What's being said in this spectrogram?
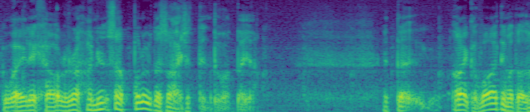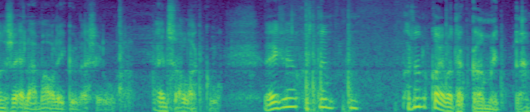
Kun ei lihaa ollut rahaa, niin sappaluita sai sitten tuota. Ja, että aika vaatimaton se elämä oli kyllä silloin, ensi alkuun. Ei se oikeastaan osannut kaivatakaan mitään.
